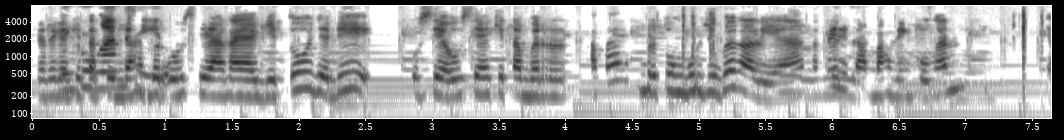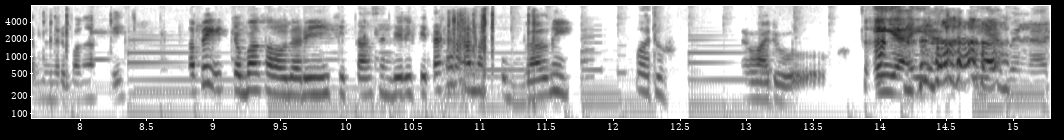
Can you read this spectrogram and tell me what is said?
Ketika kita pindah sih. berusia kayak gitu, jadi usia-usia kita ber apa bertumbuh juga kali ya. Hmm, Tapi bener. ditambah lingkungan, ya bener banget sih. Tapi coba kalau dari kita sendiri, kita kan anak tunggal nih. waduh Waduh, iya iya iya benar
